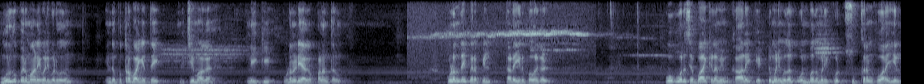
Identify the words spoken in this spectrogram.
முருகப்பெருமானை வழிபடுவதும் இந்த புத்திரபாகியத்தை நிச்சயமாக நீக்கி உடனடியாக பலன் தரும். குழந்தை பிறப்பில் தடை இருப்பவர்கள். ஒவ்வொரு செவ்வாய்க்கிழமையும் காலை எட்டு மணி முதல் ஒன்பது மணிக்குள் சுக்கரன் ஹோரையில்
